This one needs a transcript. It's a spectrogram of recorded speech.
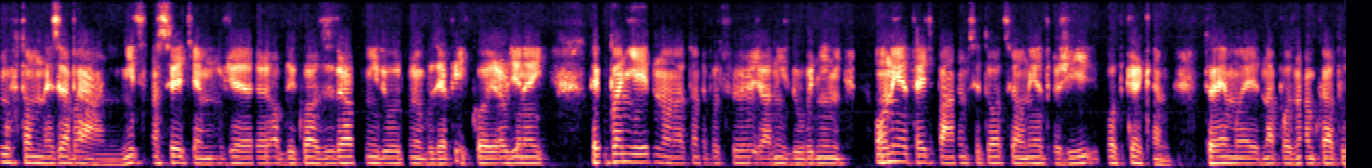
mu v tom nezabrání. Nic na světě může abdikovat ze zdravotní důvodů nebo z jakýchkoliv rodinných. To je úplně jedno, na to nepotřebuje žádný zdůvodnění. On je teď pánem situace, on je drží pod krkem. To je moje jedna poznámka tu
